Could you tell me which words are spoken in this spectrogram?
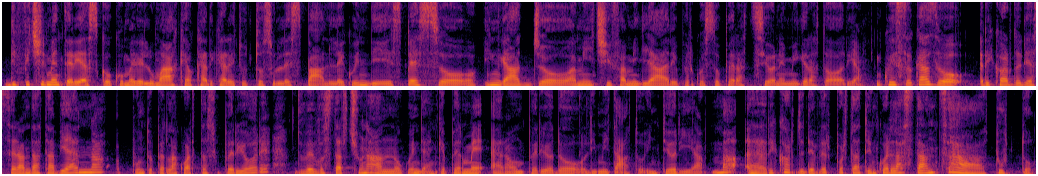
difficilmente riesco come le lumache a caricare tutto sulle spalle, quindi spesso ingaggio amici familiari per questa operazione migratoria. In questo caso ricordo di essere andata a Vienna appunto per la quarta superiore, dovevo starci un anno, quindi anche per me era un periodo limitato in teoria, ma eh, ricordo di aver portato in quella stanza tutto,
